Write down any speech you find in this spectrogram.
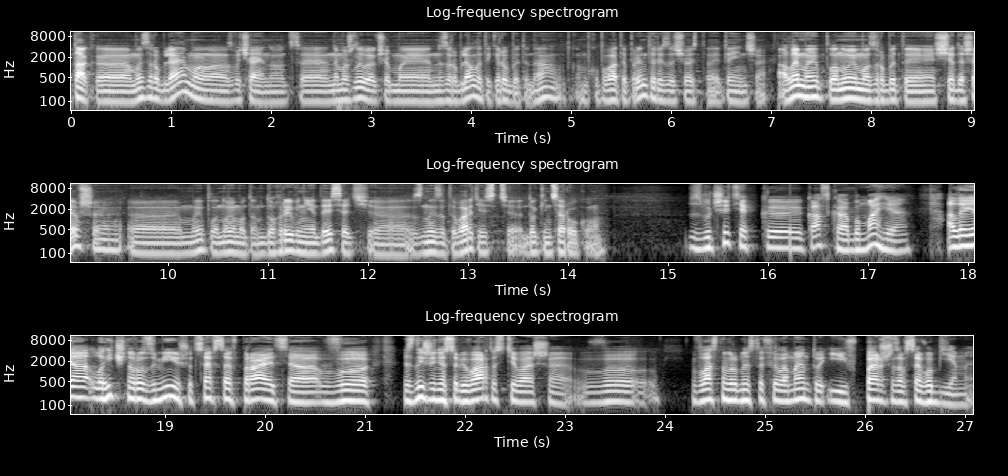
Так, е, ми заробляємо, звичайно. Це неможливо, якщо б ми не заробляли, таке робити. Да? От, там, Купувати принтери за щось та, та інше. Але ми плануємо зробити ще дешевше. Е, Ми плануємо там до гривні 10 е, знизити вартість до кінця року. Звучить як е, казка або магія. Але я логічно розумію, що це все впирається в зниження собівартості ваше, в власне виробництво філаменту і вперше за все в об'єми.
